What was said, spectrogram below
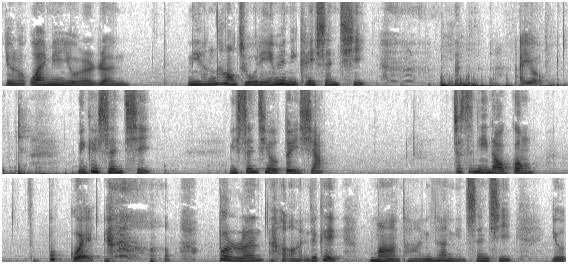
有了外面有了人，你很好处理，因为你可以生气。哎呦，你可以生气，你生气有对象，就是你老公不轨 不伦，你就可以骂他。你看你生气有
